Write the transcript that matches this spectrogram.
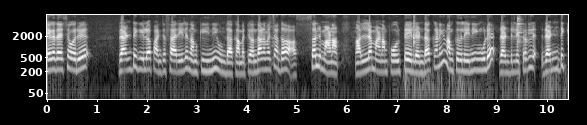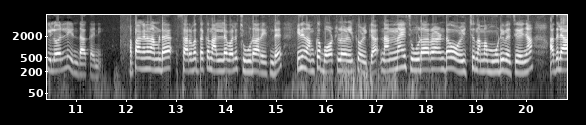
ഏകദേശം ഒരു രണ്ട് കിലോ പഞ്ചസാരയിൽ നമുക്ക് ഇനി ഉണ്ടാക്കാൻ പറ്റും. എന്താണെന്ന് വെച്ചാൽ അത് അസൽ മണം. നല്ല മണം പോയിട്ടേ ഇല്ല ഉണ്ടാക്കുകയാണെങ്കിൽ നമുക്കിതിൽ ഇനിയും കൂടി രണ്ട് ലിറ്ററിൽ രണ്ട് കിലോയിൽ ഉണ്ടാക്കാം ഇനി. അപ്പോൾ അങ്ങനെ നമ്മുടെ സർവത്തൊക്കെ നല്ലപോലെ ചൂടാറിയിട്ടുണ്ട്. ഇനി നമുക്ക് ബോട്ടിലുകളിലേക്ക് ഒഴിക്കാം. നന്നായി ചൂടാറാണ്ട് ഒഴിച്ച് നമ്മൾ മൂടി വെച്ച് കഴിഞ്ഞാൽ അതിൽ ആ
